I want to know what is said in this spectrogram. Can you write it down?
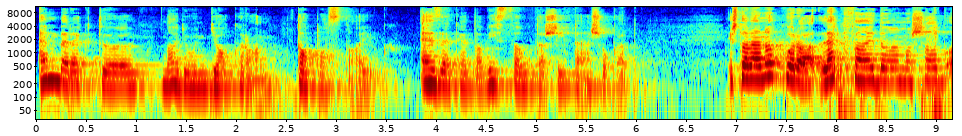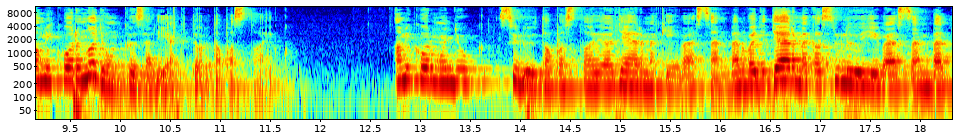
Emberektől nagyon gyakran tapasztaljuk ezeket a visszautasításokat. És talán akkor a legfájdalmasabb, amikor nagyon közeliektől tapasztaljuk. Amikor mondjuk szülő tapasztalja a gyermekével szemben, vagy gyermek a szülőjével szemben,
